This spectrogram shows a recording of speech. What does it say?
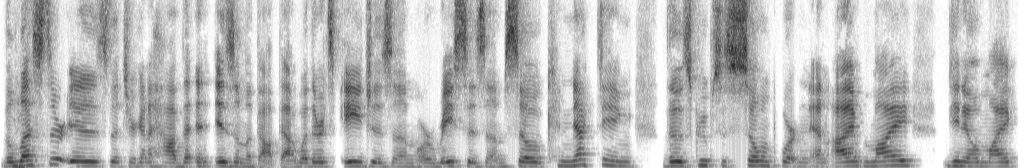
the mm-hmm. less there is that you're going to have that an ism about that, whether it's ageism or racism. So connecting those groups is so important. And I, my, you know my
